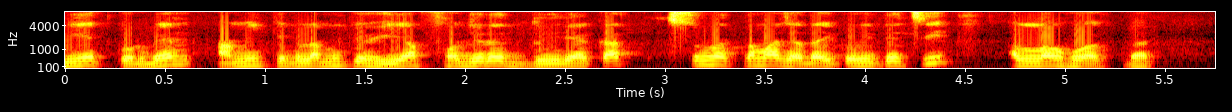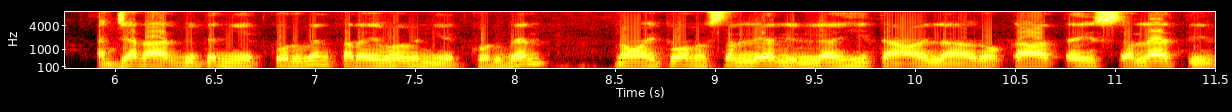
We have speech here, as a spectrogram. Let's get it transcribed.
নিয়ত করবেন, আমি কেবলামিকে হইয়া ফজরের দুই রাকাত সুন্নাত নামাজ আদায় করিতেছি। আল্লাহু আকবার। আর যারা আরবিতে নিয়ত করবেন, তারা এভাবে নিয়ত করবেন নওয়াইতু আন উসাল্লিয়া লিল্লাহি তাআলা রাকাতাই সালাতিল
